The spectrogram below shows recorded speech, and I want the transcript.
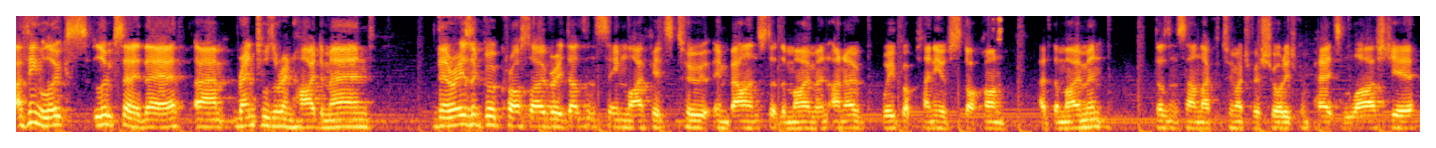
I think Luke's Luke said it there. Um, rentals are in high demand. There is a good crossover. It doesn't seem like it's too imbalanced at the moment. I know we've got plenty of stock on at the moment. Doesn't sound like too much of a shortage compared to last year.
